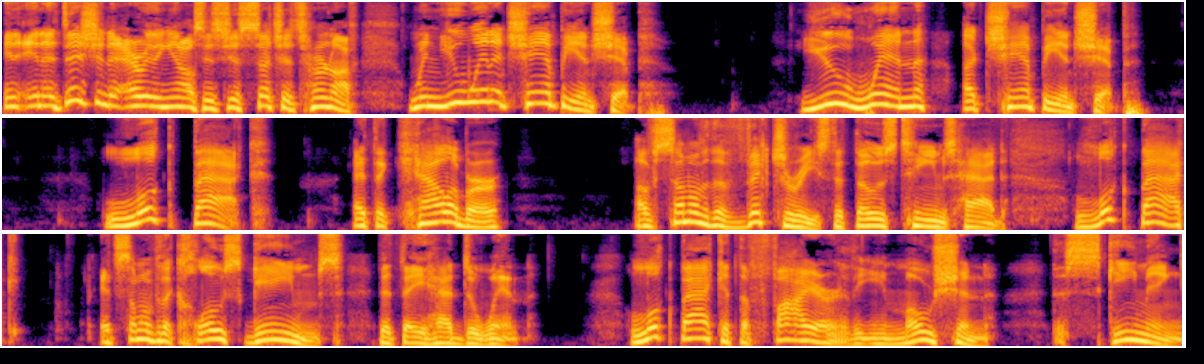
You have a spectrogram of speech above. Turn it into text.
in, in addition to everything else, it's just such a turnoff. When you win a championship, you win a championship. Look back at the caliber of some of the victories that those teams had. Look back at some of the close games that they had to win. Look back at the fire, the emotion, the scheming.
